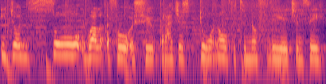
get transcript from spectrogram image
He done so well at the photo shoot, but I just don't know if it's enough for the agency.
